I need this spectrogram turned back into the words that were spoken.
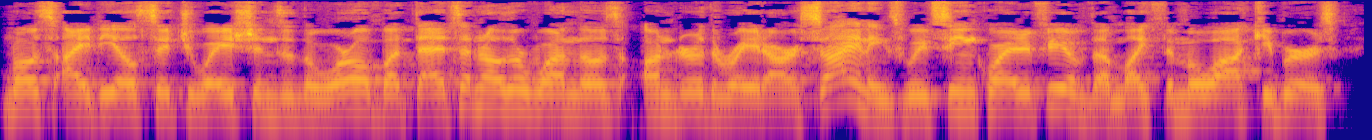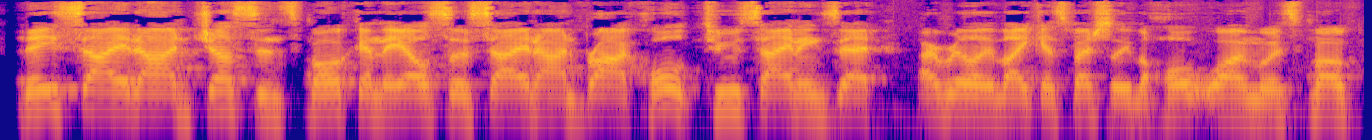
most ideal situations in the world, but that's another one of those under the radar signings. We've seen quite a few of them, like the Milwaukee Brewers. They signed on Justin Smoak and they also signed on Brock Holt, two signings that I really like, especially the Holt one with Smoak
